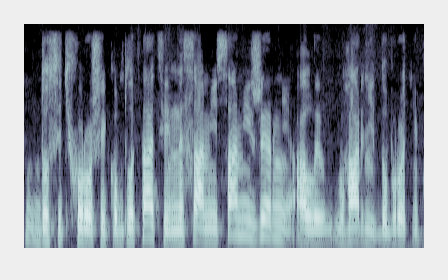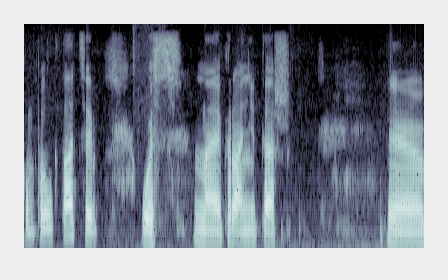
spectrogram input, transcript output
досить хорошій комплектації, не самій самій жирні, але в гарній добротній комплектації. Ось на екрані теж е,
